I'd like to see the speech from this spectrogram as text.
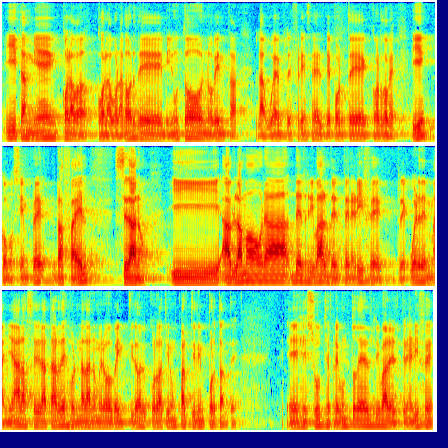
y también colaborador de Minuto 90, la web referencia del deporte cordobés. Y, como siempre, Rafael Sedano. Y hablamos ahora del rival, del Tenerife. Recuerden, mañana a las 6 de la tarde, jornada número 22, el Córdoba tiene un partido importante. Eh, Jesús, te pregunto del rival, el Tenerife.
